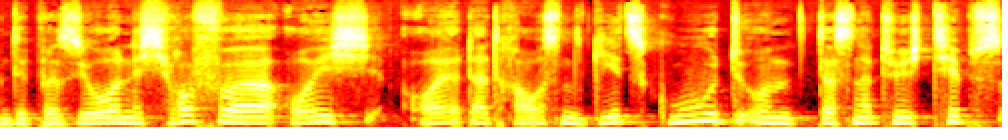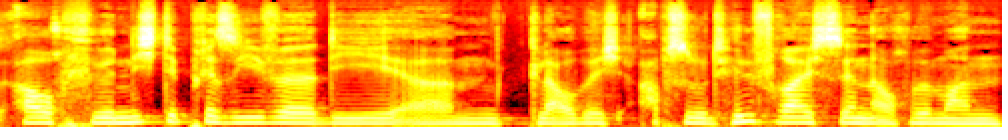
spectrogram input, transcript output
und Depressionen. Ich hoffe, euch da draußen geht's gut und das sind natürlich Tipps auch für Nicht-Depressive, die, ähm, glaube ich, absolut hilfreich sind, auch wenn man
